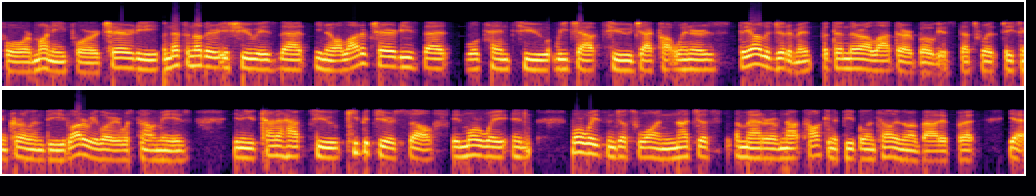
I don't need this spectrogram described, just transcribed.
for money for charity. And that's another issue is that, you know, a lot of charities that will tend to reach out to jackpot winners, they are legitimate, but then there are a lot that are bogus. That's what Jason Kurland, the lottery lawyer, was telling me is, you know, you kind of have to keep it to yourself in more way in more ways than just one, not just a matter of not talking to people and telling them about it, but yeah,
